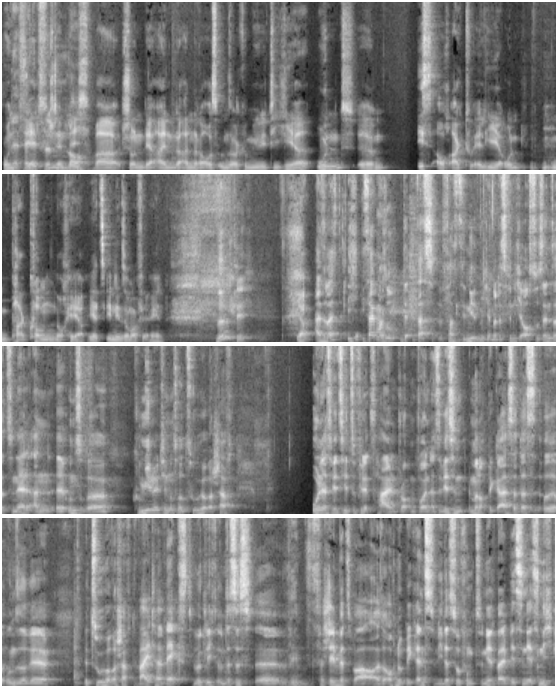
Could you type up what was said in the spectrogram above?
Und Perfekt selbstverständlich war schon der ein oder andere aus unserer Community hier und ähm, ist auch aktuell hier und ein paar kommen noch her, jetzt in den Sommerferien. Wirklich? Ja. Also weißt ich, ich sag mal so, das fasziniert mich, aber das finde ich auch so sensationell an äh, unserer Community und unserer Zuhörerschaft ohne dass wir jetzt hier zu viele Zahlen droppen wollen. Also wir sind immer noch begeistert, dass äh, unsere Zuhörerschaft weiter wächst, wirklich. Und das ist, äh, verstehen wir zwar also auch nur begrenzt, wie das so funktioniert, weil wir sind jetzt nicht,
